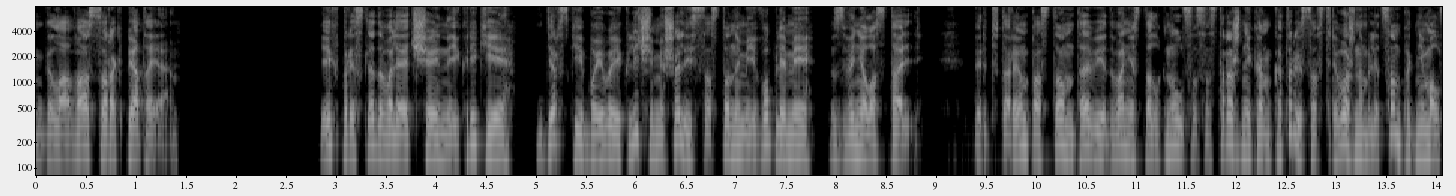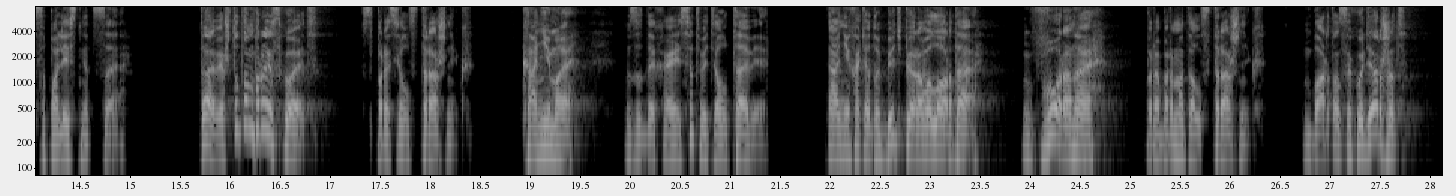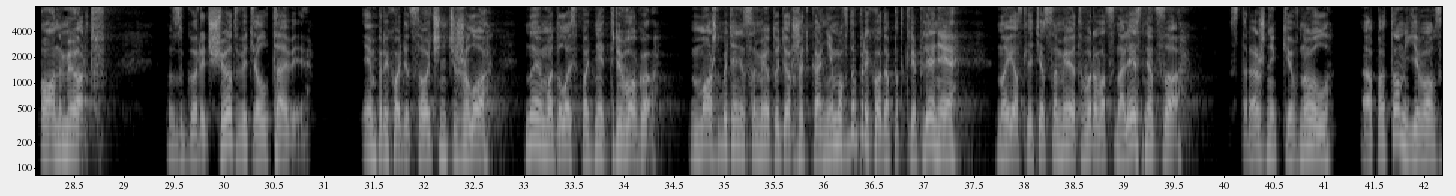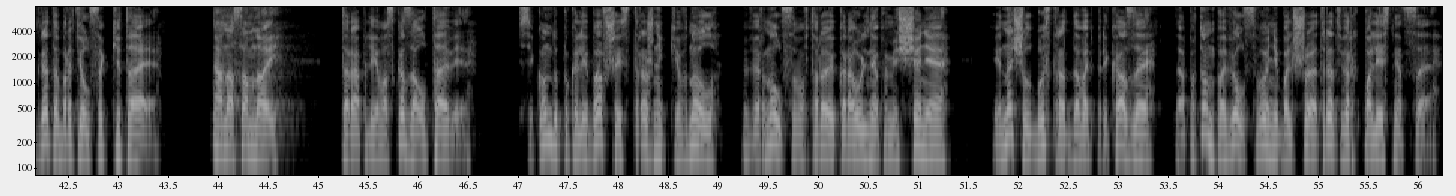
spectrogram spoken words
Глава 45. Их преследовали отчаянные крики, дерзкие боевые кличи мешались со стонами и воплями, звенела сталь. Перед вторым постом Тави едва не столкнулся со стражником, который со встревоженным лицом поднимался по лестнице. «Тави, что там происходит?» — спросил стражник. «Канима!» — задыхаясь, ответил Тави. «Они хотят убить первого лорда!» «Ворона!» — пробормотал стражник. «Бартас их удержит? Он мертв. С горечью ответил Тави. Им приходится очень тяжело, но им удалось поднять тревогу. Может быть, они сумеют удержать Канимов до прихода подкрепления, но если те сумеют вырваться на лестницу... Стражник кивнул, а потом его взгляд обратился к Китае. «Она со мной!» – торопливо сказал Тави. Секунду поколебавшись, стражник кивнул, вернулся во второе караульное помещение и начал быстро отдавать приказы, а потом повёл свой небольшой отряд вверх по лестнице.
